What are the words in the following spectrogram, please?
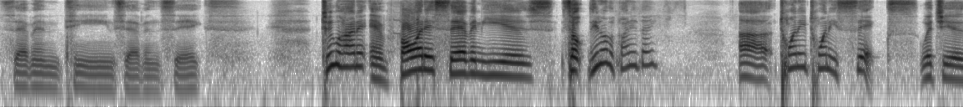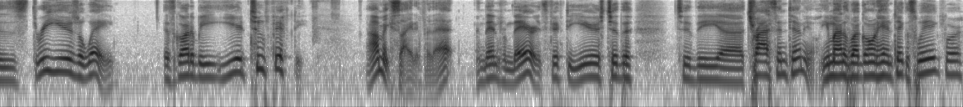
1776 247 years so you know the funny thing uh 2026 which is three years away it's going to be year 250 i'm excited for that and then from there it's 50 years to the to the uh, tricentennial. You might as well go ahead and take a swig for.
